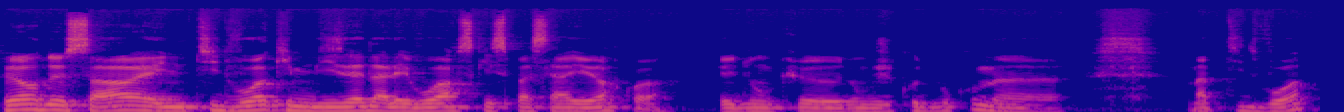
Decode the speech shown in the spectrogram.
peur de ça et une petite voix qui me disait d'aller voir ce qui se passait ailleurs, quoi. Et donc, donc j'écoute beaucoup ma, ma petite voix.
